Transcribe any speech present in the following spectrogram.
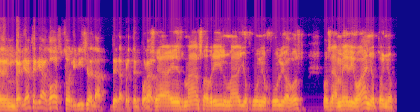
en realidad sería agosto el inicio de la, de la pretemporada. O sea, es marzo, abril, mayo, junio, julio, agosto. O sea, medio año, Toño.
